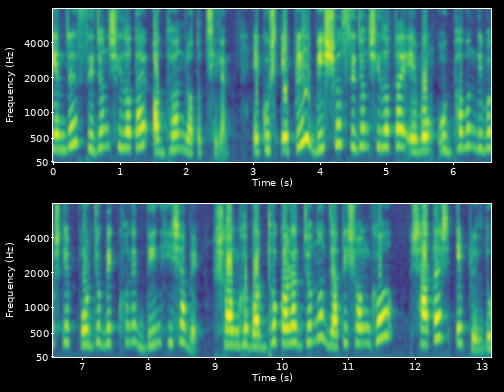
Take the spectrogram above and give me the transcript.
কেন্দ্রে সৃজনশীলতায় অধ্যয়নরত ছিলেন। একুশ এপ্রিল বিশ্ব সৃজনশীলতা এবং উদ্ভাবন দিবসকে পর্যবেক্ষণের দিন হিসাবে সংঘবদ্ধ করার জন্য জাতিসংঘ সাতাশ এপ্রিল দু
